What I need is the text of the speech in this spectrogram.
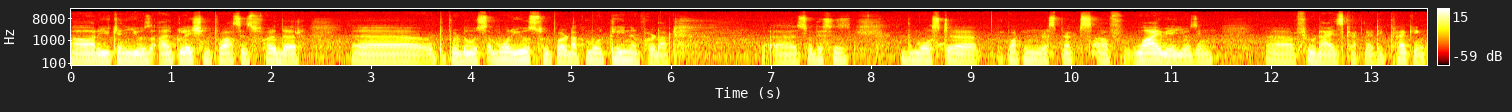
or you can use alkylation process further uh, to produce a more useful product more cleaner product. Uh, so this is the most uh, important aspects of why we are using uh, fluidized catalytic cracking.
